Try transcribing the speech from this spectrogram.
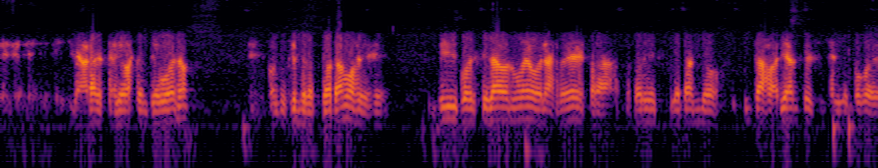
eh, y la verdad que salió bastante bueno, eh, porque siempre nos tratamos de, de ir por ese lado nuevo de las redes para tratar de ir explotando distintas variantes y salir un poco de,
